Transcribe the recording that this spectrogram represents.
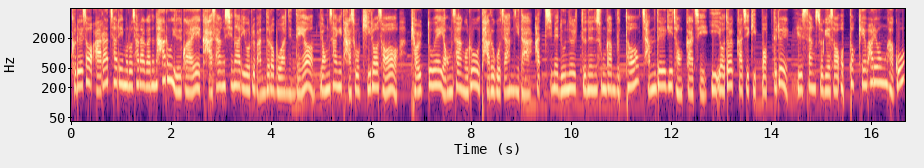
그래서 알아차림으로 살아가는 하루 일과의 가상 시나리오를 만들어 보았는데요. 영상이 다소 길어서 별도의 영상으로 다루고자 합니다. 아침에 눈을 뜨는 순간부터 잠들기 전까지 이 8가지 기법들을 일상 속에서 어떻게 활용하고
